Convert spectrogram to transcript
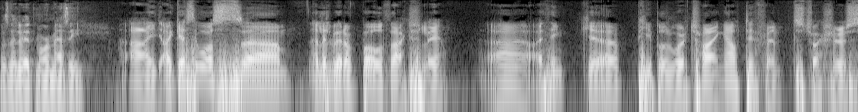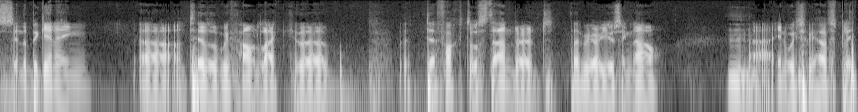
was it a bit more messy? I, I guess it was um, a little bit of both, actually. Uh, I think uh, people were trying out different structures in the beginning uh, until we found like the, the, de facto standard that we are using now, mm. in which we have split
